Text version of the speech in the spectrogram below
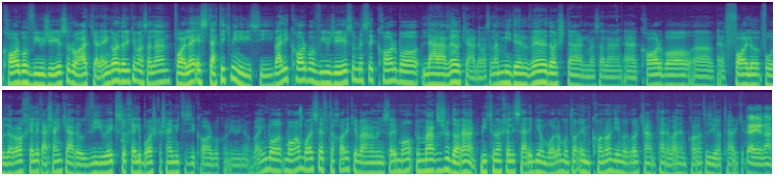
کار با Vue.js رو راحت کرده. انگار داری که مثلا فایل استاتیک می نویسی ولی کار با Vue.js رو مثل کار با لراول کرده. مثلا middleware داشتن مثلا کار با فایل و folder ها خیلی قشنگ کرده بود. Vuex رو خیلی باش قشنگ می‌تونی کار بکنی اینا. و این واقعا باعث افتخاره که برنامه‌نویسای ما مغزشو دارن. می‌تونن خیلی سریع بیان بالا منتها امکانات یه مقدار کمتره بعد امکانات زیادتر کرد. دقیقا.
